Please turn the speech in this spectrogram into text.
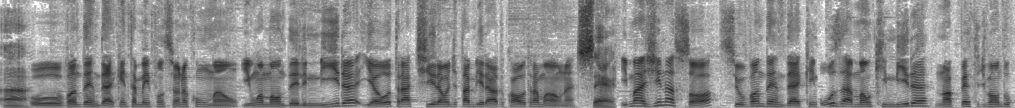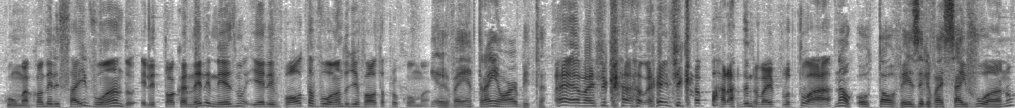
Ah. O Vanderdecken também funciona com mão. E uma mão dele mira e a outra atira onde tá mirado com a outra mão, né? Certo. Imagina só se o Vanderdecken usa a mão que mira no aperto de mão do Kuma. Quando ele sair voando, ele toca nele mesmo e ele volta voando de volta pro Kuma. Ele vai entrar em órbita. É, vai ficar, vai ficar parado e não vai flutuar. Não, ou talvez ele vai sair voando,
